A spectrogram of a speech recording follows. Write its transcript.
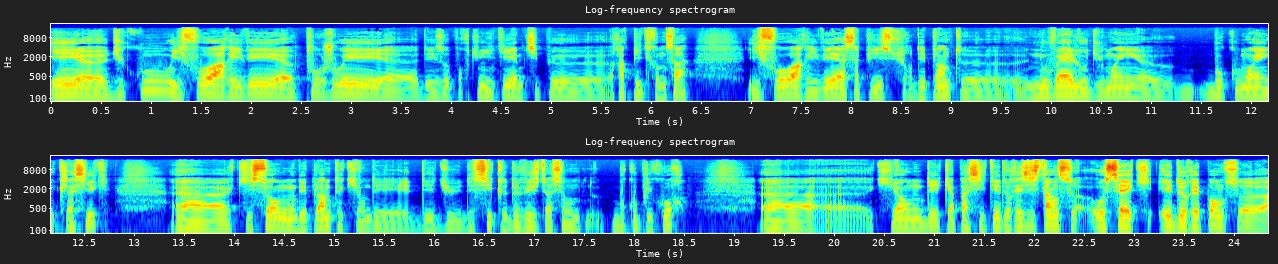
Et euh, du coup, il faut arriver, pour jouer des opportunités un petit peu rapides comme ça, il faut arriver à s'appuyer sur des plantes nouvelles ou du moins beaucoup moins classiques. qui sont des plantes qui ont des, des cycles de végétation beaucoup plus courts. Euh, qui ont des capacités de résistance au sec et de réponse euh,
